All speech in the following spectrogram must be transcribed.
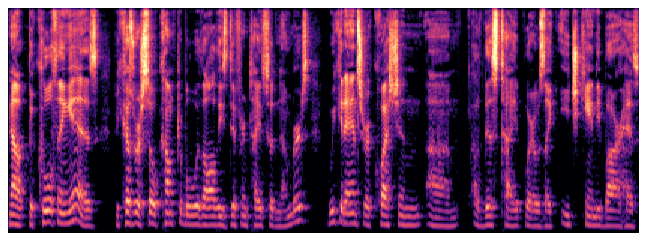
Now, the cool thing is, because we're so comfortable with all these different types of numbers, we could answer a question um, of this type where it was like each candy bar has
